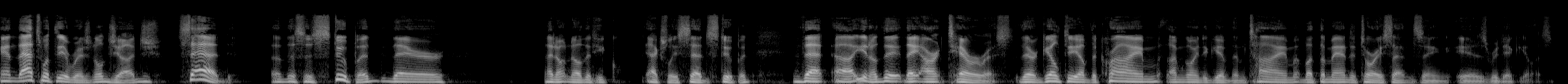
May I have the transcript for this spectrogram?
and that's what the original judge said. Uh, this is stupid. They're I don't know that he actually said stupid that uh, you know they, they aren't terrorists. They're guilty of the crime. I'm going to give them time, but the mandatory sentencing is ridiculous.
